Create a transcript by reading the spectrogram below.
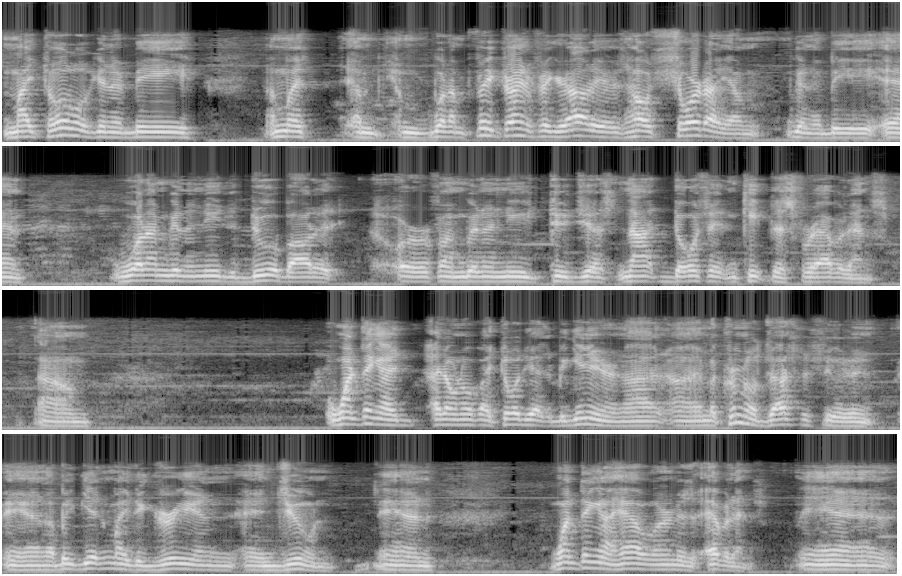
my total is going to be, I'm, I'm, I'm what I'm trying to figure out is how short I am going to be and what I'm going to need to do about it or if I'm going to need to just not dose it and keep this for evidence. Um, one thing I, I don't know if I told you at the beginning or not, I'm a criminal justice student and I'll be getting my degree in, in June. And one thing I have learned is evidence. And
